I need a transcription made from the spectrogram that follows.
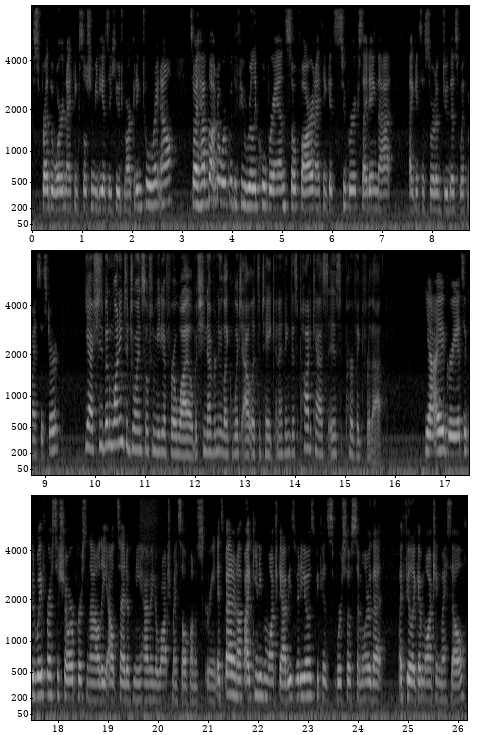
spread the word. And I think social media is a huge marketing tool right now. So I have gotten to work with a few really cool brands so far, and I think it's super exciting that I get to sort of do this with my sister. Yeah, she's been wanting to join social media for a while, but she never knew like which outlet to take, and I think this podcast is perfect for that. Yeah, I agree. It's a good way for us to show our personality outside of me having to watch myself on a screen. It's bad enough I can't even watch Gabby's videos because we're so similar that I feel like I'm watching myself.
